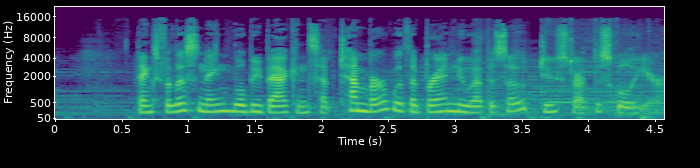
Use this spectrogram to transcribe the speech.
Thanks for listening. We'll be back in September with a brand new episode to start the school year.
